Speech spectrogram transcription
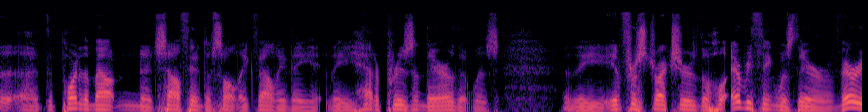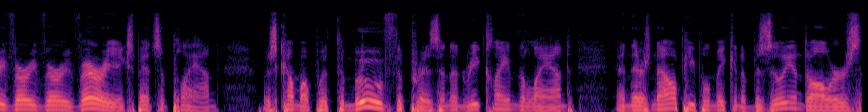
uh, the point of the mountain at south end of Salt Lake Valley. They they had a prison there that was the infrastructure, the whole everything was there. A very very very very expensive plan was come up with to move the prison and reclaim the land. And there's now people making a bazillion dollars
